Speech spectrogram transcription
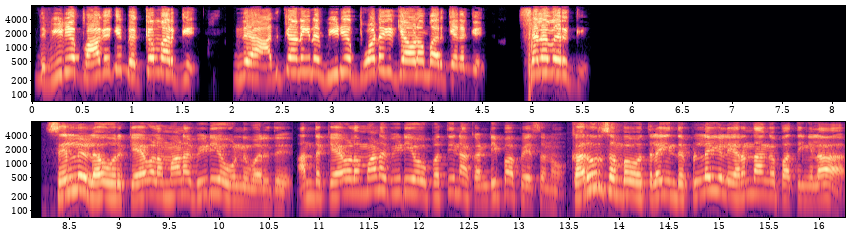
இந்த வீடியோ பார்க்க வெக்கமா இருக்கு. இந்த அதுக்கான வீடியோ போட்டதுக்கு கேவலமா இருக்கு எனக்கு. செலவு இருக்கு. செல்லுல ஒரு கேவலமான வீடியோ ஒன்று வருது. அந்த கேவலமான வீடியோவை பத்தி நான் கண்டிப்பா பேசணும். கரூர் சம்பவத்துல இந்த பிள்ளைகள் இறந்தாங்க பாத்தீங்களா?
